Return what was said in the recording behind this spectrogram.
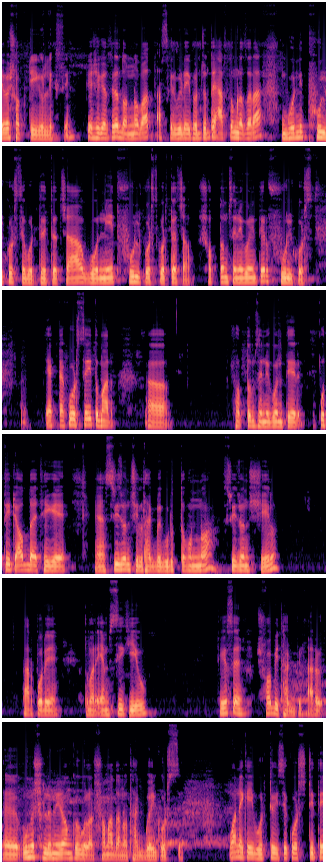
এবার সবটি এগুলো লিখছি। শিক্ষার্থীরা ধন্যবাদ। আজকের ভিডিও এই পর্যন্ত। আর তোমরা যারা গণিত ফুল কোর্সে ভর্তি হতে চাও, গণিত ফুল কোর্স করতে চাও, সপ্তম শ্রেণি গণিতের ফুল কোর্স একটা কোর্সেই তোমার সপ্তম শ্রেণি গণিতের প্রতিটা অধ্যায় থেকে সৃজনশীল থাকবে, গুরুত্বপূর্ণ সৃজনশীল। তারপরে তোমার এমসিকিউ, ঠিক আছে? সবই থাকবে। আর অনুশীলনীর অঙ্কগুলোর সমাধানও থাকবে ওই কোর্সে। অনেকেই ভর্তি হয়েছে কোর্সটিতে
